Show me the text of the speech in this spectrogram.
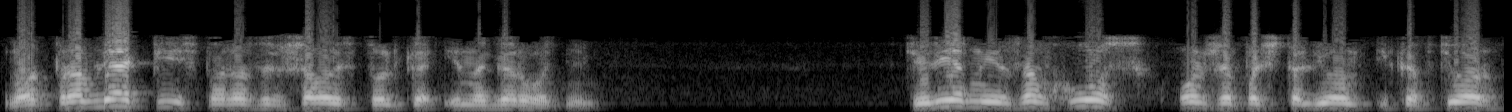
Но отправлять письма разрешалось только иногородним. Тюремный завхоз, он же почтальон и коптер,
